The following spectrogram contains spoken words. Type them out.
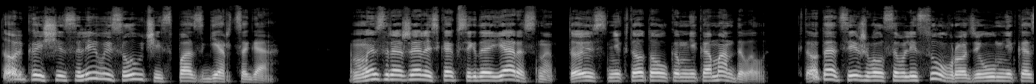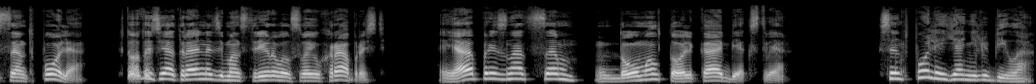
Только счастливый случай спас герцога. Мы сражались, как всегда, яростно, то есть никто толком не командовал. Кто-то отсиживался в лесу, вроде умника Сент-Поля, кто-то театрально демонстрировал свою храбрость. Я, признаться, думал только о бегстве. Сент-Поля я не любила.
